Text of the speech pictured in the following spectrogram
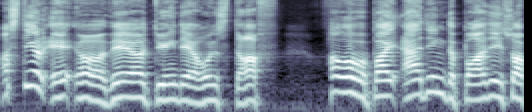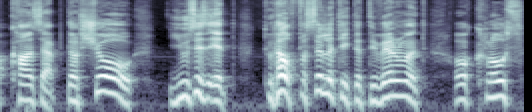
are still uh, there doing their own stuff. However, by adding the body swap concept, the show uses it to help facilitate the development of a close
